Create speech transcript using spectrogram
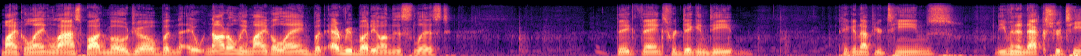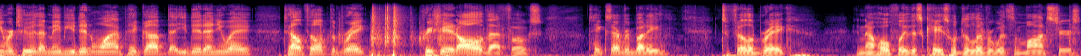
Michael Lang, last spot mojo, but not only Michael Lang, but everybody on this list. Big thanks for digging deep, picking up your teams, even an extra team or two that maybe you didn't want to pick up that you did anyway to help fill up the break. Appreciated all of that, folks. Takes everybody to fill a break. And now hopefully this case will deliver with some monsters.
